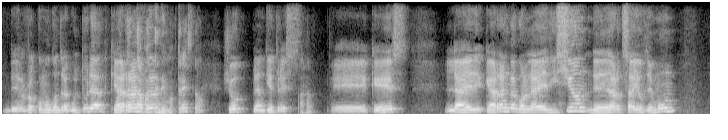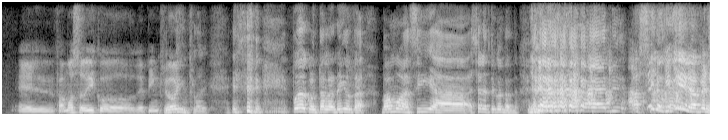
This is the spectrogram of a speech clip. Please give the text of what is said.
del rock como contracultura, que ¿cuántas etapas tenemos? tres ¿no? Yo planteé tres. ajá eh, que es la que arranca con la edición de The Dark Side of the Moon, el famoso disco de Pink Floyd. Pink Floyd. Puedo contar la anécdota. Vamos así a. Ya la estoy contando. Así lo que quiera, pero.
